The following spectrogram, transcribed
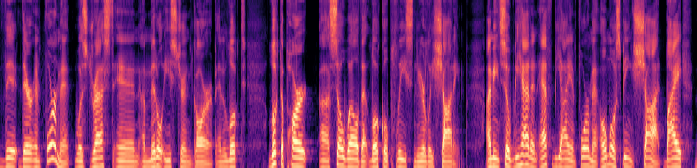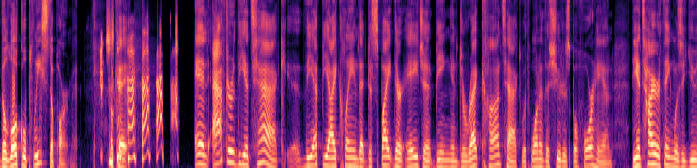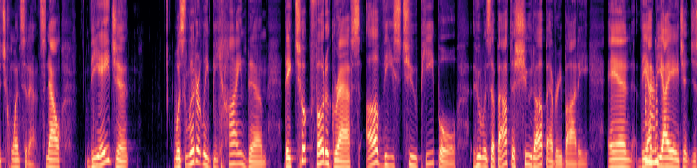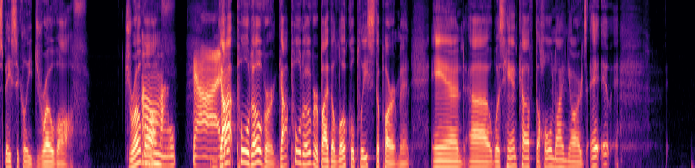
the, their informant was dressed in a Middle Eastern garb and looked looked the part uh, so well that local police nearly shot him. I mean, so we had an FBI informant almost being shot by the local police department. Okay. And after the attack, the FBI claimed that despite their agent being in direct contact with one of the shooters beforehand, the entire thing was a huge coincidence. Now, the agent was literally behind them. They took photographs of these two people who was about to shoot up everybody, and the Uh-huh. FBI agent just basically drove off. Drove Oh off my God. got pulled over, got pulled over by the local police department, and uh, was handcuffed the whole nine yards. It, it,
